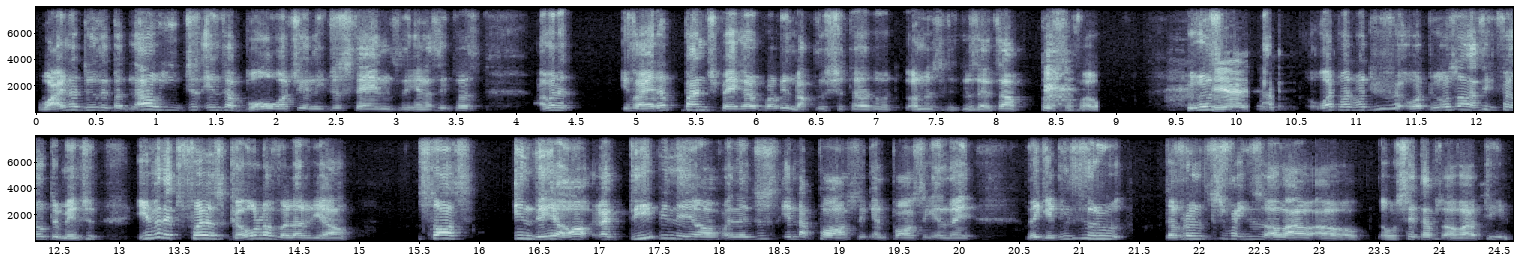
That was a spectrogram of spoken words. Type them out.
why not do that? But now he just ends up ball watching and he just stands. there, And I think was, I mean, if I had a punch bag, I'd probably knock the shit out of it, honestly, because that's how pissed off I was. Because yeah. what, what, what, we, what we also, I think, failed to mention, even that first goal of Villarreal starts in their like deep in their half, and they just end up passing and passing, and they, they're getting through different phases of our, our or setups of our team.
